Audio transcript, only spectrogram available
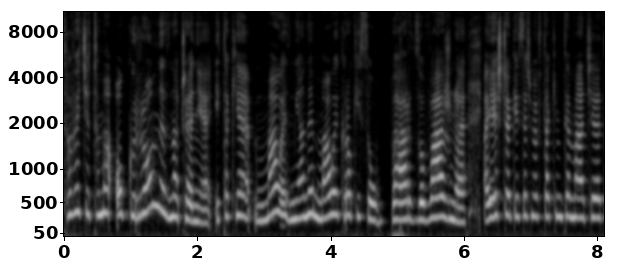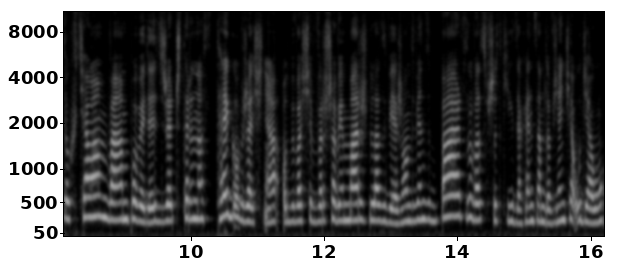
to wiecie, to ma ogromne znaczenie i takie małe zmiany, małe kroki są bardzo ważne. A jeszcze jak jesteśmy w takim temacie, to chciałam Wam powiedzieć, że 14 września odbywa się w Warszawie Marsz dla Zwierząt, więc bardzo Was wszystkich zachęcam do wzięcia udziału.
